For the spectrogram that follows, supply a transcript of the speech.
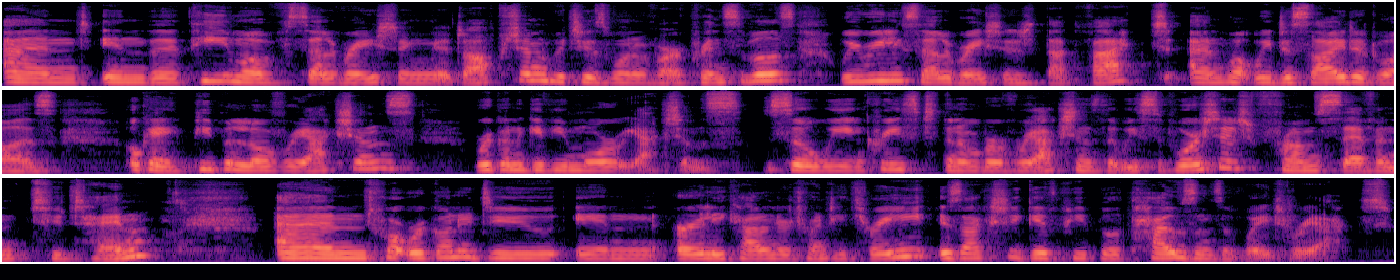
And in the theme of celebrating adoption, which is one of our principles, we really celebrated that fact. And what we decided was okay, people love reactions. We're going to give you more reactions. So we increased the number of reactions that we supported from seven to 10. And what we're going to do in early calendar 23 is actually give people thousands of ways to react.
